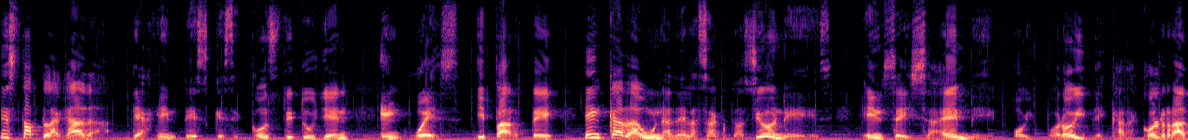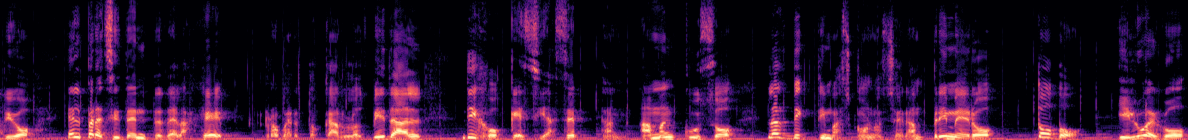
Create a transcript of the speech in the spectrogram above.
está plagada de agentes que se constituyen en juez y parte en cada una de las actuaciones. En 6 AM, hoy por hoy de Caracol Radio, el presidente de la JEP, Roberto Carlos Vidal, dijo que si aceptan a Mancuso, las víctimas conocerán primero todo y luego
